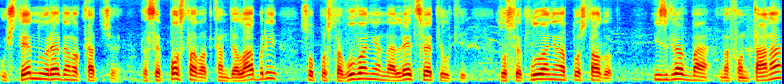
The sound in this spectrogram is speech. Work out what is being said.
уште едно уредено катче, да се постават канделабри со поставување на лед светилки за осветлување на площадот, изградба на фонтана,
